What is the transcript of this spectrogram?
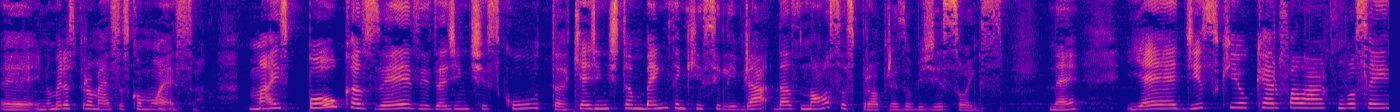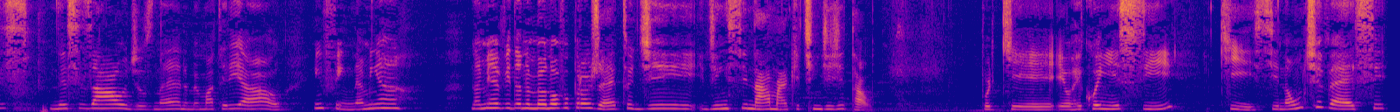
é, inúmeras promessas como essa. Mas poucas vezes a gente escuta que a gente também tem que se livrar das nossas próprias objeções, né? E é disso que eu quero falar com vocês nesses áudios, né? No meu material, enfim, na minha na minha vida, no meu novo projeto de, de ensinar marketing digital. Porque eu reconheci que se não tivesse,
